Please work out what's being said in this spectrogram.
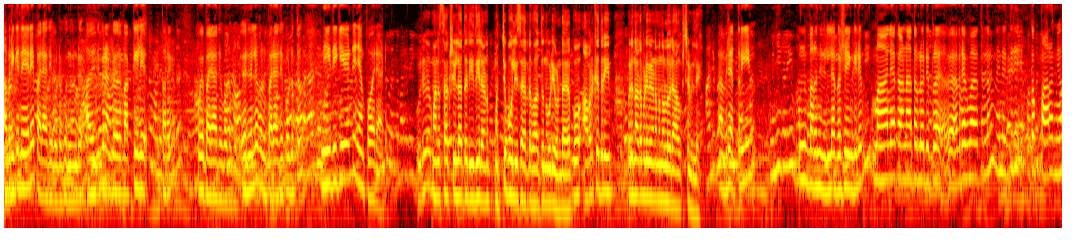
അവർക്ക് നേരെ പരാതി കൊടുക്കുന്നുണ്ട്. അതിന് രണ്ട് വക്കീൽ പറയും. പോയി പരാതി കൊടുക്കും. ഒരു നില പരാതി കൊടുത്തു നീതിക്ക് വേണ്ടി ഞാൻ പോരാടും. ഒരു മനസാക്ഷി ഇല്ലാത്ത രീതിയിലാണ് മറ്റു പോലീസുകാരുടെ ഭാഗത്തുനിന്ന് കൂടി ഉണ്ടായത്. അപ്പോൾ അവർക്കെതിരെയും ഒരു നടപടി വേണമെന്നുള്ള ഒരു ആവശ്യമില്ലേ? അവരത്രയും ഒന്നും പറഞ്ഞിട്ടില്ല. പക്ഷേ എങ്കിലും മാല കാണാത്തുള്ള ഒരു അവരെ അവരുടെ ഭാഗത്തു നിന്നും എന്നെ ഒത്തിരി ഒക്കെ പറഞ്ഞു.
